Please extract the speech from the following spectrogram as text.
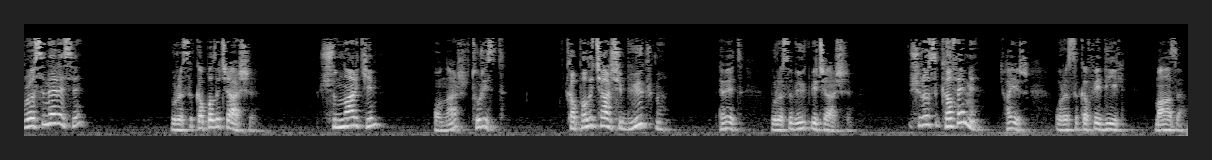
Burası neresi? Burası kapalı çarşı. Şunlar kim? Onlar turist. Kapalı çarşı büyük mü? Evet, burası büyük bir çarşı. Şurası kafe mi? Hayır, orası kafe değil, mağaza.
